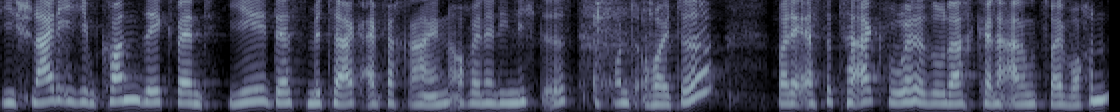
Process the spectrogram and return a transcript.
die schneide ich ihm konsequent jedes Mittag einfach rein, auch wenn er die nicht isst. Und heute war der erste Tag, wo er so nach, keine Ahnung, zwei Wochen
